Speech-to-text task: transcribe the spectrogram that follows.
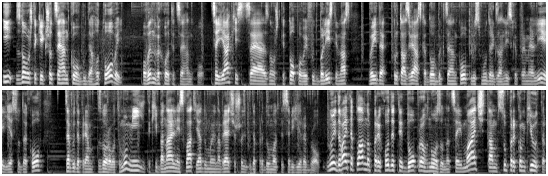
І знову ж таки, якщо циганков буде готовий, повинен виходити циганков. Це якість, це знову ж таки топовий футболіст, і в нас вийде крута зв'язка. Довбик циганков, плюс Мудрик з англійської прем'єр-ліги, є Судаков. Це буде прям здорово. Тому мій такий банальний склад, я думаю, навряд чи щось буде придумувати Сергій Ребров. Ну і давайте плавно переходити до прогнозу на цей матч. Там суперкомп'ютер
